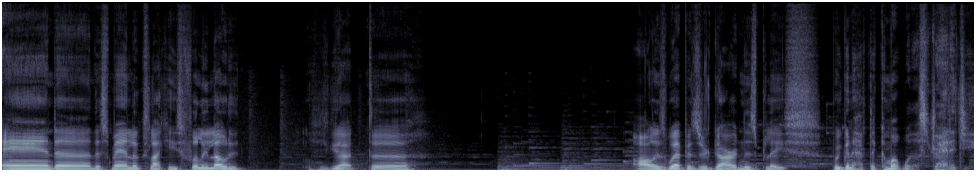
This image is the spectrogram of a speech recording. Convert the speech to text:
And uh, this man looks like he's fully loaded. He's got uh, all his weapons are guarding this place. We're gonna have to come up with a strategy.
